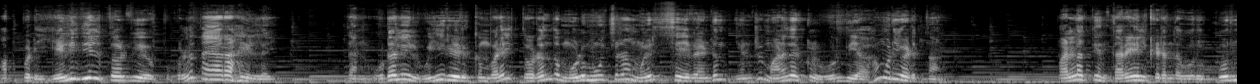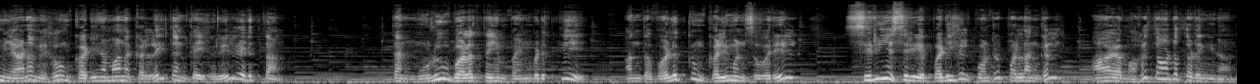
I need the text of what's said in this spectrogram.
அப்படி எளிதில் தோல்வியை ஒப்புக்கொள்ள தயாராக இல்லை. தன் உடலில் உயிர் இருக்கும் வரை தொடர்ந்து முழு மூச்சுடன் முயற்சி செய்ய வேண்டும் என்று மனதிற்குள் உறுதியாக முடிவெடுத்தான். பள்ளத்தின் தரையில் கிடந்த ஒரு கூர்மையான மிகவும் கடினமான கல்லை தன் கைகளில் எடுத்தான். தன் முழு பலத்தையும் பயன்படுத்தி அந்த வழுக்கும் களிமண் சுவரில் சிறிய சிறிய படிகள் போன்ற பள்ளங்கள் ஆழமாக தோண்டத் தொடங்கினான்.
